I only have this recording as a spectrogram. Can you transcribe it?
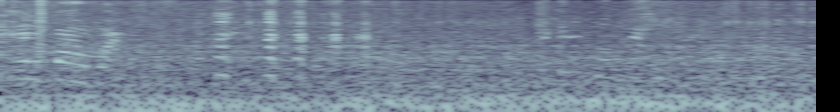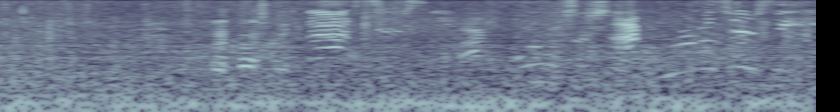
aquele pau, amor. Aquele bom carrinho. Cuidado, Circinho. A curva, você A curva, Circinho.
